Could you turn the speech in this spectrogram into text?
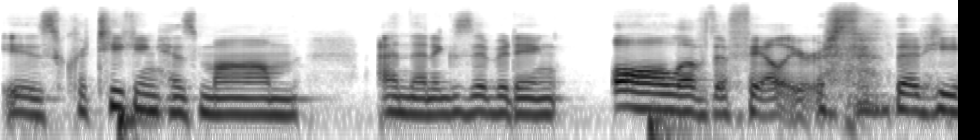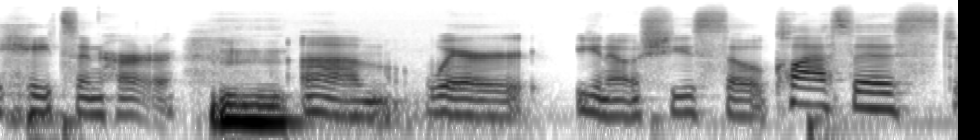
is critiquing his mom and then exhibiting all of the failures that he hates in her, mm-hmm. um, where you know, she's so classist.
